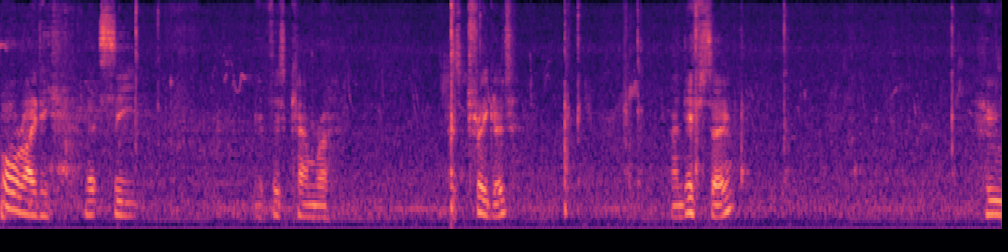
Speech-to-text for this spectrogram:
Alrighty, let's see if this camera has triggered, and if so, who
